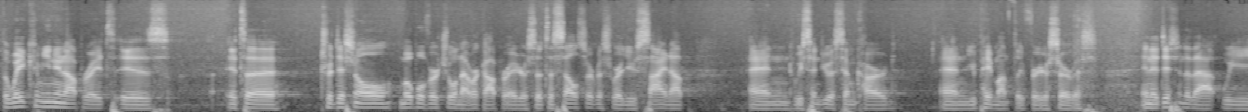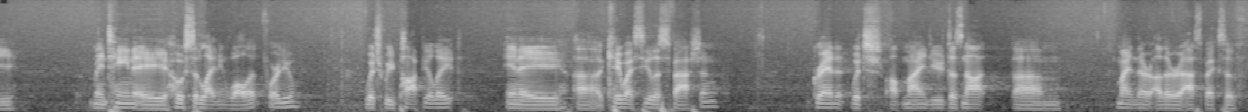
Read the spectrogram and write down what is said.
the way Communion operates is it's a traditional mobile virtual network operator. So it's a cell service where you sign up and we send you a SIM card and you pay monthly for your service. In addition to that, we maintain a hosted Lightning wallet for you, which we populate in a uh, KYC-less fashion. Granted, which, uh, mind you, does not um, mind there are other aspects of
